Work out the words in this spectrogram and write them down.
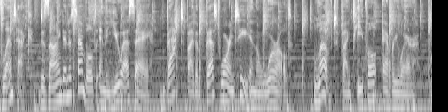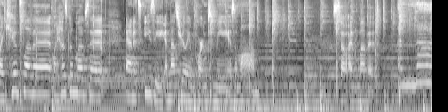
Blendtec, designed and assembled in the USA, backed by the best warranty in the world. Loved by people everywhere. My kids love it, my husband loves it, and it's easy, and that's really important to me as a mom. So I love it.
